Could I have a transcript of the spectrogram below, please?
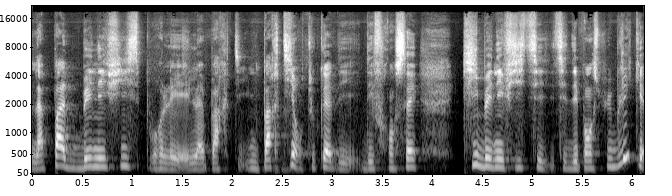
n'a pas de bénéfice pour les, la partie, une partie en tout cas des, Français qui bénéficient de ces, dépenses publiques.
